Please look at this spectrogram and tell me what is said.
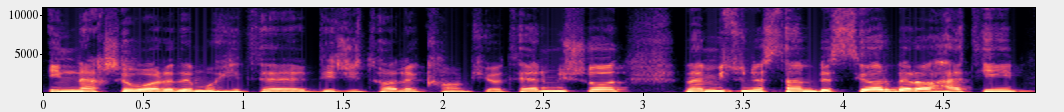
این نقشه وارد محیط دیجیتال کامپیوتر می‌شد و می‌تونستن بسیار به راحتی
